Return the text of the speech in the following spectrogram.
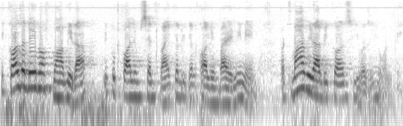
We call the name of Mahavira, we could call him Saint Michael, we can call him by any name. But Mahavira because he was a human being.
